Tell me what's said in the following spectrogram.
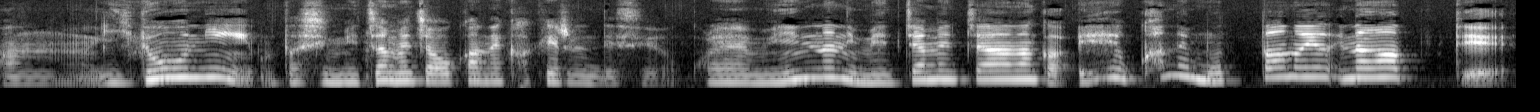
あの移動に私めちゃめちゃお金かけるんですよ。これみんなにめちゃめちゃなんかえお金もったいないなって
